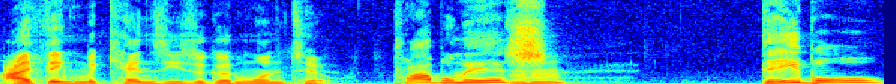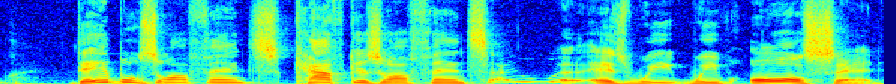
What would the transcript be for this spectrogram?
I think McKenzie's a good one too. Problem is, Mm-hmm. Daboll, Daboll's offense, Kafka's offense, as we we've all said,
